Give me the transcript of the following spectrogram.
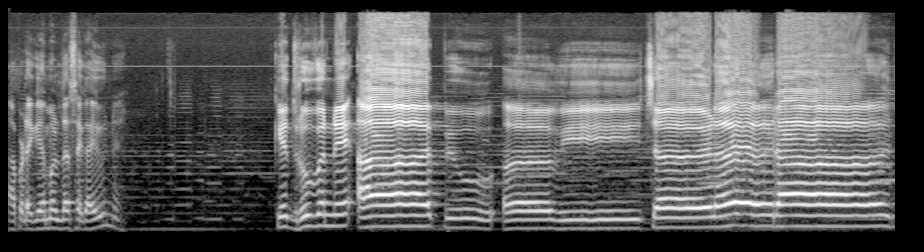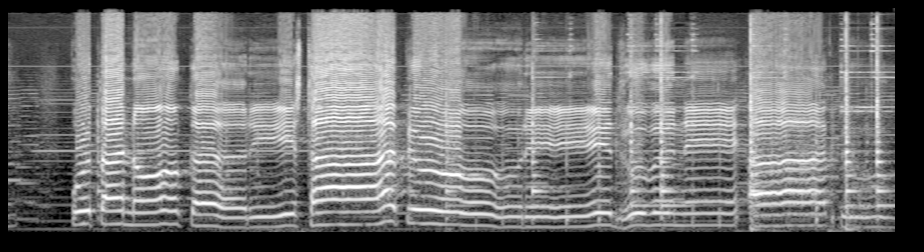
આપણે ગેમલદાસે ગાયું ને? કે ધ્રુવને આપ્યું અવિચળ રાજ. પોતાનો કરી સ્થાપ્યો રે ધ્રુવને આપ્યું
